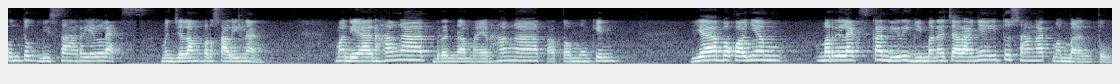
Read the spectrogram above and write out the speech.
untuk bisa rileks menjelang persalinan. Mandi air hangat, berendam air hangat, atau mungkin ya pokoknya merilekskan diri gimana caranya itu sangat membantu.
